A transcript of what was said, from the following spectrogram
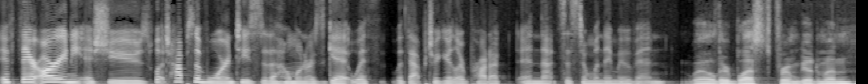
If there are any issues, what types of warranties do the homeowners get with, with that particular product and that system when they move in? Well, they're blessed from Goodman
